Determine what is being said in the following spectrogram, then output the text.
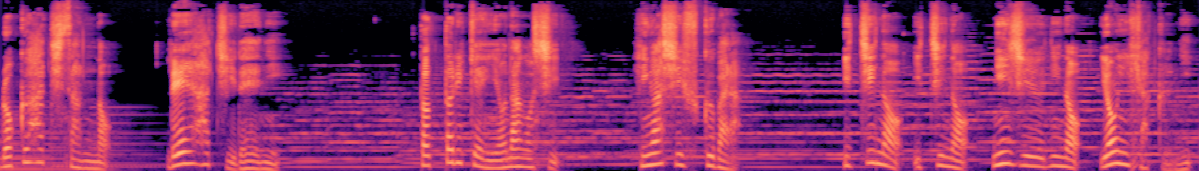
683-0802鳥取県米子市東福原1-1-1 22-402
